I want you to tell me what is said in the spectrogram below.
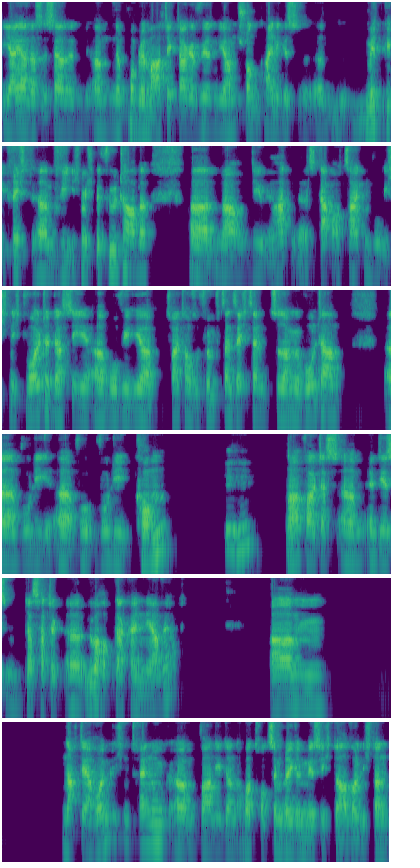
ja, ja, das ist ja ähm, eine Problematik da gewesen. Die haben schon einiges äh, mitgekriegt, äh, wie ich mich gefühlt habe. Äh, na, die hatten, es gab auch Zeiten, wo ich nicht wollte, dass sie, wo wir hier 2015, 16 zusammen gewohnt haben, wo die, wo, wo die kommen. Mhm. Na, weil das ähm, in diesem, das hatte überhaupt gar keinen Nährwert. Ähm, nach der räumlichen Trennung äh, waren die dann aber trotzdem regelmäßig da, weil ich dann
